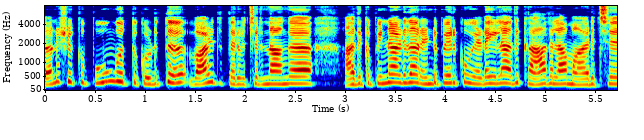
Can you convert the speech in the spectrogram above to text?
தனுஷுக்கு பூங்கொத்து கொடுத்து வாழ்த்து தெரிவிச்சிருந்தாங்க. அதுக்கு பின்னாடி தான் ரெண்டு பேருக்கும் இடையில அது காதலா மாறுச்சு.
